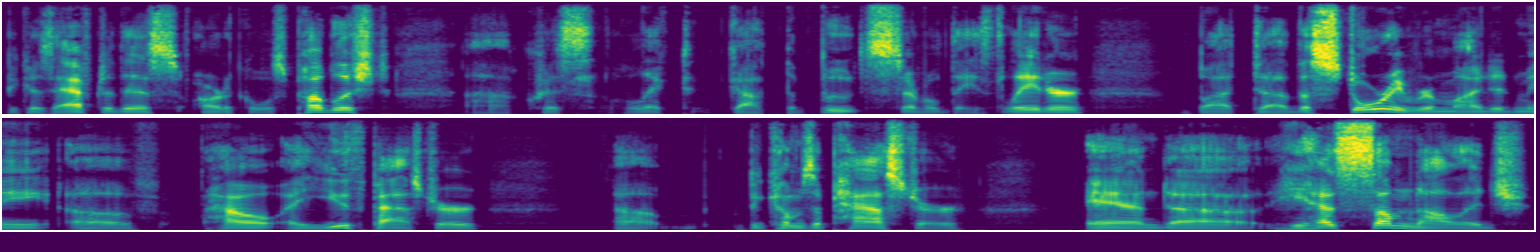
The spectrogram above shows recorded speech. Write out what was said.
because after this article was published, uh, Chris Licht got the boots several days later. But uh, the story reminded me of how a youth pastor uh, becomes a pastor and uh, he has some knowledge.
